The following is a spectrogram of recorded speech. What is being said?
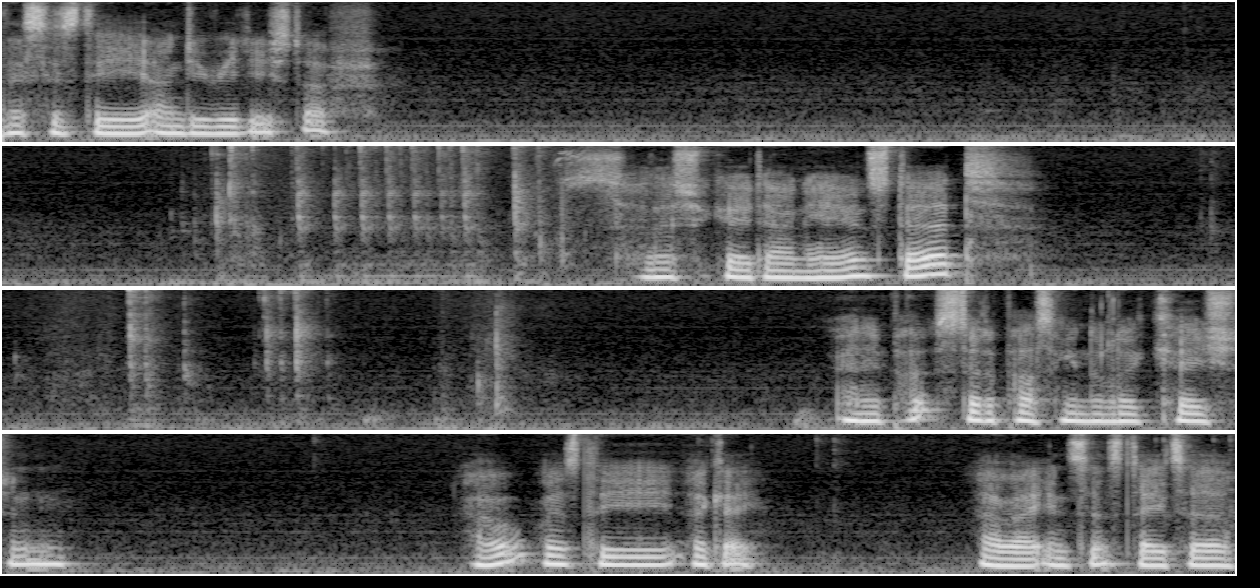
This is the undo redo stuff. So this should go down here instead. And instead of passing in the location. Oh, where's the. Okay. Alright, instance data.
